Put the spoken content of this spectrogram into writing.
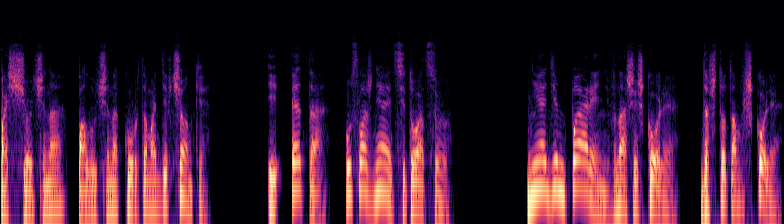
Пощечина получена Куртом от девчонки. И это усложняет ситуацию. Ни один парень в нашей школе, да что там в школе,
